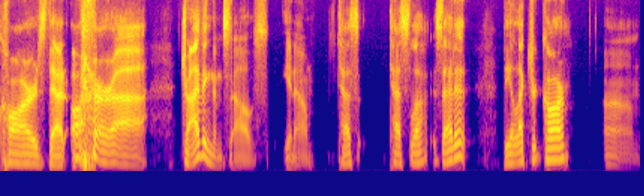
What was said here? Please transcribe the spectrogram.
cars that are uh, driving themselves. You know, Tes- Tesla is that it? The electric car. Um,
